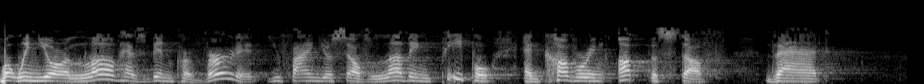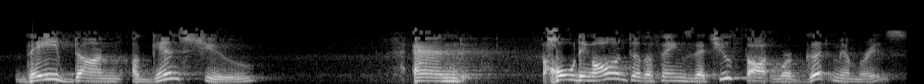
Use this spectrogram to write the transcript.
But when your love has been perverted, you find yourself loving people and covering up the stuff that they've done against you. And holding on to the things that you thought were good memories.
